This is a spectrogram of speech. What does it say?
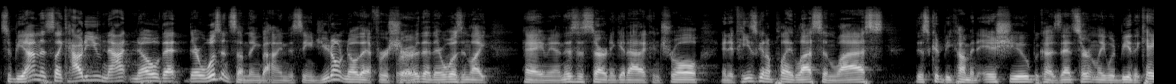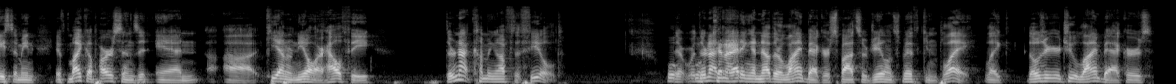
to be honest, like how do you not know that there wasn't something behind the scenes? You don't know that for sure. Right. That there wasn't like hey, man, this is starting to get out of control. And if he's going to play less and less, this could become an issue because that certainly would be the case. I mean, if Micah Parsons and uh, Keanu Neal are healthy, they're not coming off the field. Well, they're, well, they're, not adding I... another linebacker spot so Jaylon Smith can play. Like those are your two linebackers.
